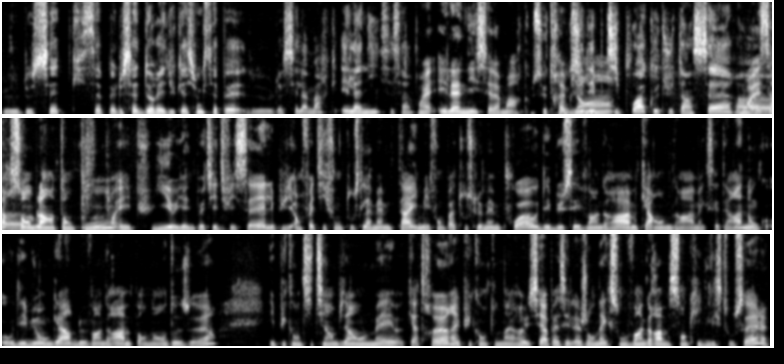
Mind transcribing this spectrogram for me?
le, le set qui s'appelle le set de rééducation qui s'appelle, euh, c'est la marque Elani, c'est ça? Ouais, Elani, c'est la marque, c'est très Donc, bien. C'est des petits poids que tu t'insères. Ouais, ça euh, ressemble à un tampon et puis euh, il y a une petite ficelle et puis en fait ils font tous la même taille mais ils font pas tous le même poids. Au début c'est 20 grammes, 40 grammes, etc. Donc au début on garde le 20 grammes pendant deux heures et puis quand il tient bien on le met euh, 4 heures et puis quand on a réussi à passer la journée avec son 20 grammes sans qu'il glisse tout seul,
